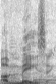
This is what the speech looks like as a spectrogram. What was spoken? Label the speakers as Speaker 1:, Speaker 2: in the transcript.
Speaker 1: Amazing.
